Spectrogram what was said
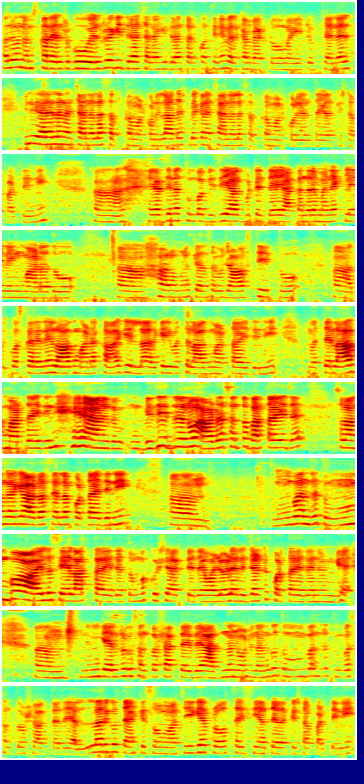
Hello, ನಮಸ್ಕಾರ ಎಲ್ರಿಗೂ. ಎಲ್ಲರೂ ಹೇಗಿದ್ದೀರಾ? ಚೆನ್ನಾಗಿದ್ದೀರಾ ಅಂತ ಅನ್ಕೊತೀನಿ. Welcome back to my YouTube channel ಇನ್ನು ಯಾರೆಲ್ಲ ನನ್ನ ಚಾನಲ ಸಬ್ಸ್ಕ್ರೈಬ್ ಮಾಡ್ಕೊಂಡಿಲ್ಲ, ಆದಷ್ಟು ಬೇಗ ನನ್ನ ಚಾನಲ ಸಬ್ಸ್ಕ್ರೈಬ್ ಮಾಡ್ಕೊಳ್ಳಿ ಅಂತ ಹೇಳಕ್ಕೆ ಇಷ್ಟಪಡ್ತೀನಿ. ಎರಡು ದಿನ ತುಂಬ ಬ್ಯುಸಿ ಆಗಿಬಿಟ್ಟಿದ್ದೆ. ಯಾಕಂದರೆ ಮನೆ ಕ್ಲೀನಿಂಗ್ ಮಾಡೋದು ಹಾಳು ಕೆಲಸಗಳು ಜಾಸ್ತಿ ಇತ್ತು. ಅದಕ್ಕೋಸ್ಕರನೇ ಲಾಗ್ ಮಾಡೋಕ್ಕಾಗಿಲ್ಲ ಅದಕ್ಕೆ ಇವತ್ತು ಲಾಗ್ ಮಾಡ್ತಾ ಇದ್ದೀನಿ. ಮತ್ತು ಲಾಗ್ ಮಾಡ್ತಾ ಇದ್ದೀನಿ. ಬ್ಯುಸಿ ಇದ್ರೂ ಆರ್ಡರ್ಸ್ ಅಂತೂ ಬರ್ತಾ ಇದೆ. ಸೊ ಹಂಗಾಗಿ ಆರ್ಡರ್ಸ್ ಎಲ್ಲ ಕೊಡ್ತಾ ಇದ್ದೀನಿ. ತುಂಬ ಅಂದರೆ ತುಂಬ ಆಯಿಲ್ ಸೇಲ್ ಆಗ್ತಾ ಇದೆ. ತುಂಬ ಖುಷಿ ಆಗ್ತಿದೆ. ಒಳ್ಳೊಳ್ಳೆ ರಿಸಲ್ಟ್ ಕೊಡ್ತಾ ಇದೆ ನಿಮಗೆ. ನಿಮಗೆ ಎಲ್ರಿಗೂ ಸಂತೋಷ ಆಗ್ತಾ ಇದೆ. ಅದನ್ನ ನೋಡಿ ನನಗೂ ತುಂಬ ಅಂದರೆ ತುಂಬ ಸಂತೋಷ ಆಗ್ತಾ ಇದೆ. ಎಲ್ಲರಿಗೂ ಥ್ಯಾಂಕ್ ಯು ಸೋ ಮಚ್ ಹೀಗೆ ಪ್ರೋತ್ಸಾಹಿಸಿ ಅಂತ ಹೇಳೋಕ್ಕೆ ಇಷ್ಟಪಡ್ತೀನಿ.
